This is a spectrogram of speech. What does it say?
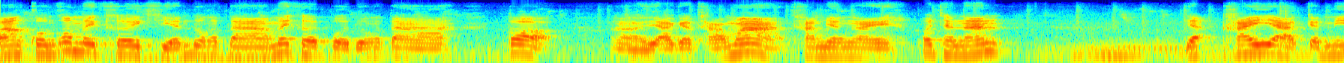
บางคนก็ไม่เคยเขียนดวงชะตา ไม่เคยเปิดดวงชะตา ก็ออยากจะถามว่าทำยังไง เพราะฉะนั้นใครอยากจะมี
